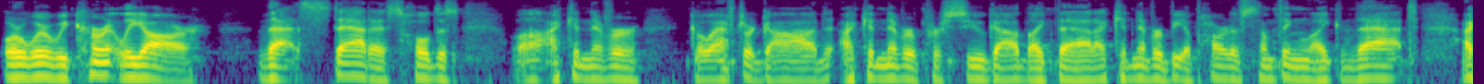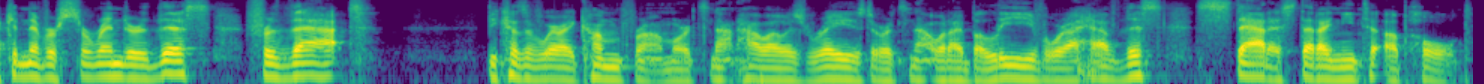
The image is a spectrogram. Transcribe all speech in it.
or where we currently are. That status holds us. Well, I can never go after God. I could never pursue God like that. I could never be a part of something like that. I could never surrender this for that because of where I come from, or it's not how I was raised, or it's not what I believe, or I have this status that I need to uphold.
